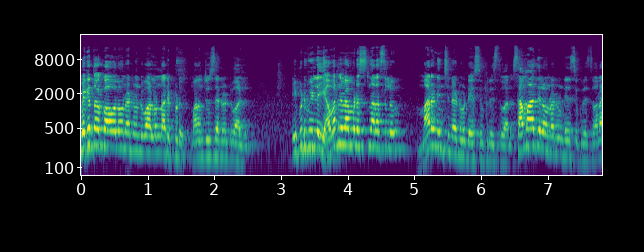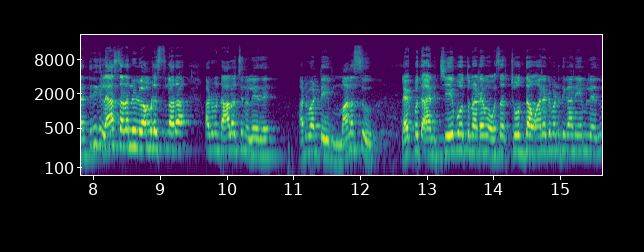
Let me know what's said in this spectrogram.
మిగతా కోవలో ఉన్నటువంటి వాళ్ళు ఉన్నారు ఇప్పుడు మనం చూసేటువంటి వాళ్ళు. ఇప్పుడు వీళ్ళు ఎవరిని వెంబడిస్తున్నారు అసలు? మరణించినటువంటి యేసుక్రీస్తు వారు సమాధిలో ఉన్నటువంటి యేసుక్రీస్తు వారు ఆయన తిరిగి లేస్తాడని వీళ్ళు వెంబడిస్తున్నారా? అటువంటి ఆలోచన లేదే. అటువంటి మనసు లేకపోతే ఆయన చేయబోతున్నాడేమో ఒకసారి చూద్దాం అనేటువంటిది కానీ ఏం లేదు.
